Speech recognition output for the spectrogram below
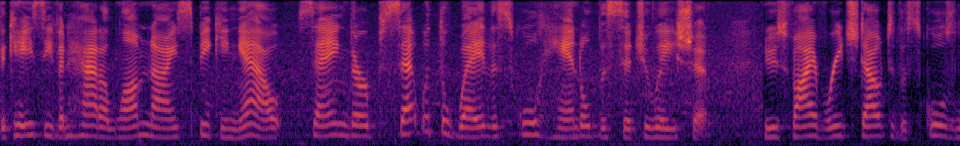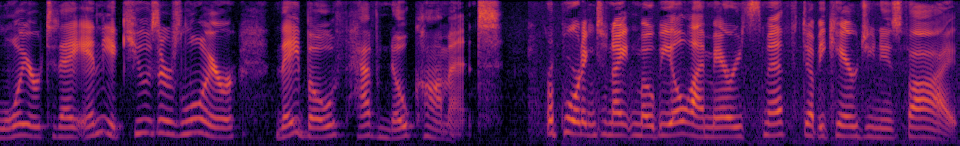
The case even had alumni speaking out, saying they're upset with the way the school handled the situation. News 5 reached out to the school's lawyer today and the accuser's lawyer. They both have no comment. Reporting tonight in Mobile, I'm Mary Smith, WKRG News 5.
